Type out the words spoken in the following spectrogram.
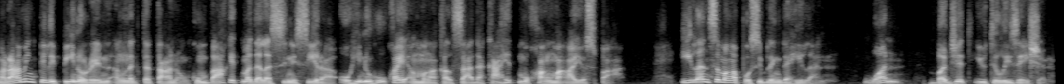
Maraming Pilipino rin ang nagtatanong kung bakit madalas sinisira o hinuhukay ang mga kalsada kahit mukhang maayos pa. Ilan sa mga posibleng dahilan. 1. Budget utilization.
